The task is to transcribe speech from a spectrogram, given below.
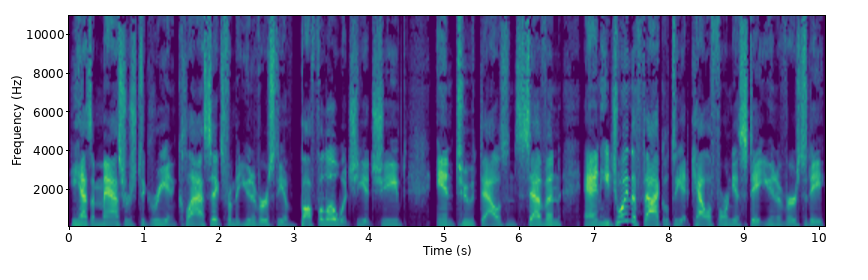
He has a master's degree in classics from the University of Buffalo, which he achieved in 2007, and he joined the faculty at California State University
